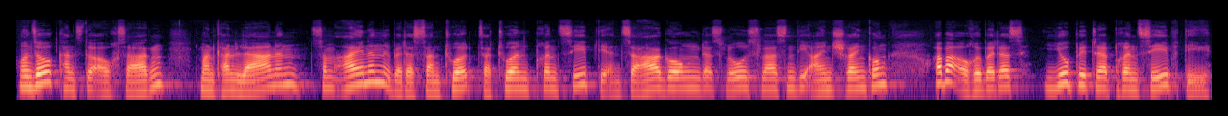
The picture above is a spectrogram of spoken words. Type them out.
Und so kannst du auch sagen, man kann lernen zum einen über das Saturn-Prinzip, die Entsagung, das Loslassen, die Einschränkung aber auch über das Jupiter-Prinzip,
